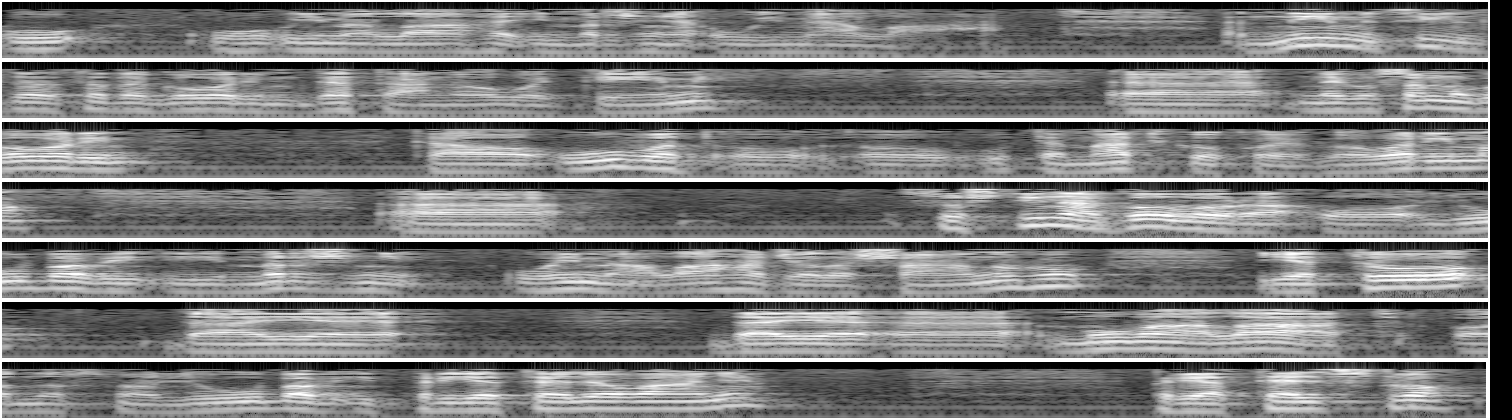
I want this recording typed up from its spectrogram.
U, u ime Allaha i mržnja u ime Allaha. Nije mi cilj da sada govorim detaljno o ovoj temi, e, nego samo govorim kao uvod o, o, u tematiku o kojoj govorimo. E, suština govora o ljubavi i mržnji u ime Allaha Đelešanuhu je to da je da je e, muvalat, odnosno ljubav i prijateljovanje, prijateljstvo,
